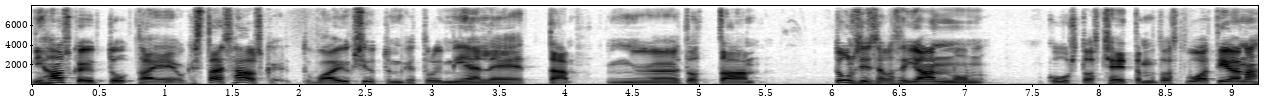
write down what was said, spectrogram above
niin hauska juttu, tai ei oikeastaan edes hauska juttu, vaan yksi juttu, mikä tuli mieleen, että ö, totta, tunsin sellaisen Jannun 16-17-vuotiaana,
